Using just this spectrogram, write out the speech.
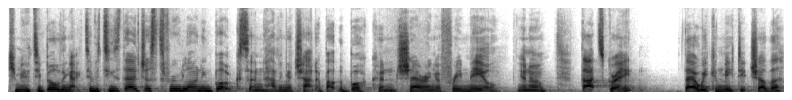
community building activities there just through loaning books and having a chat about the book and sharing a free meal, you know? That's great. There we can meet each other.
